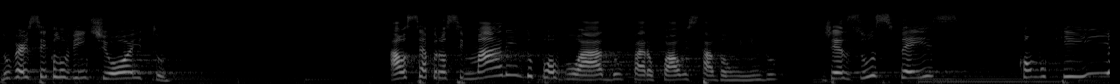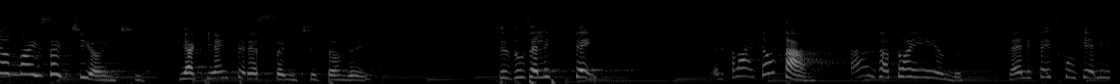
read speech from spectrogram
No versículo 28, ao se aproximarem do povoado para o qual estavam indo, Jesus fez como que ia mais adiante. E aqui é interessante também. Jesus ele fez. Ele falou: ah, então tá, tá já estou indo. Né? Ele fez com que ele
